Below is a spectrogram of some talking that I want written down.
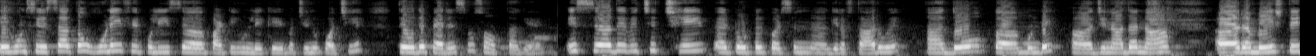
ਤੇ ਹੁਣ ਸਿਰਸਾ ਤੋਂ ਹੁਣੇ ਫਿਰ ਪੁਲਿਸ ਪਾਰਟੀ ਹੁਣ ਲੈ ਕੇ ਬੱਚੇ ਨੂੰ ਪਹੁੰਚੀ ਹੈ ਤੇ ਉਹਦੇ ਪੇਰੈਂਟਸ ਨੂੰ ਸੌਂਪਤਾ ਗਿਆ ਹੈ। ਇਸ ਦੇ ਵਿੱਚ 6 ਟੋਟਲ ਪਰਸਨ ਗ੍ਰਿਫਤਾਰ ਹੋਏ। ਦੋ ਅ, ਮੁੰਡੇ ਜਿਨ੍ਹਾਂ ਦਾ ਨਾਮ ਰਮੇਸ਼ ਤੇ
